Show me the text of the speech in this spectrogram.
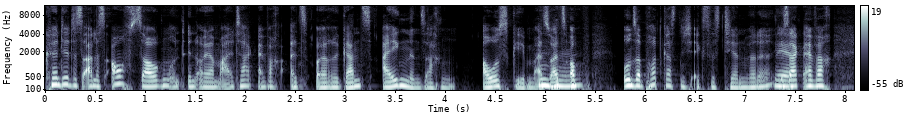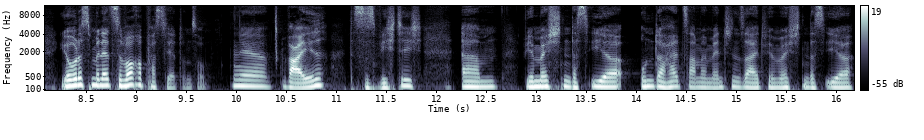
könnt ihr das alles aufsaugen und in eurem Alltag einfach als eure ganz eigenen Sachen ausgeben. Also als ob unser Podcast nicht existieren würde. Ihr Ja. sagt einfach, jo, das ist mir letzte Woche passiert und so. Ja. Weil, das ist wichtig, ähm, wir möchten, dass ihr unterhaltsame Menschen seid. Wir möchten, dass ihr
